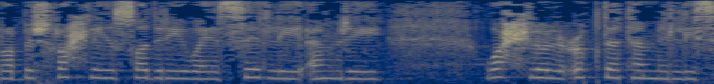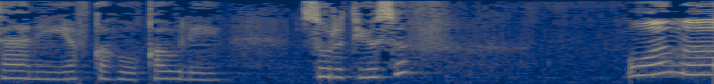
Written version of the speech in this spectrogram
رب اشرح لي صدري ويسر لي أمري واحلل عقدة من لساني يفقه قولي. سورة يوسف. وما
